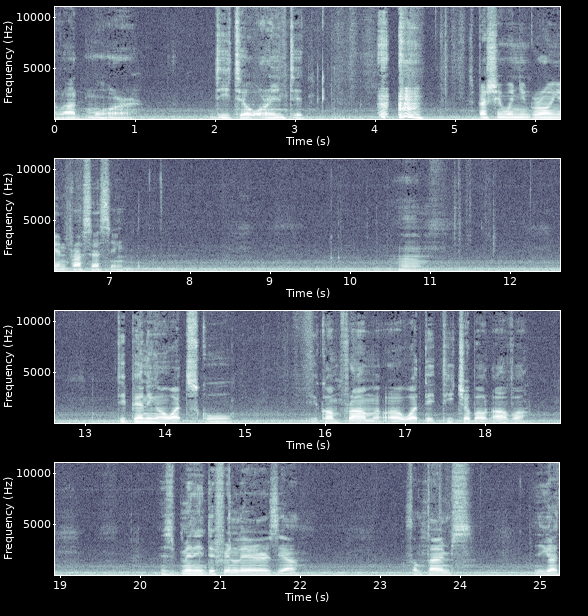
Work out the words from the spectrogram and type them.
a lot more detail oriented, especially when you're growing and processing. Um, depending on what school you come from or what they teach about Ava, there's many different layers. Yeah. Sometimes you got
